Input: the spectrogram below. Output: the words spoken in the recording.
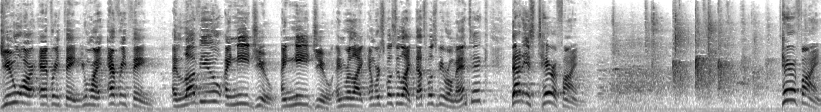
You are everything. You're my everything. I love you. I need you. I need you. And we're like, and we're supposed to like, that's supposed to be romantic? That is terrifying. terrifying.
